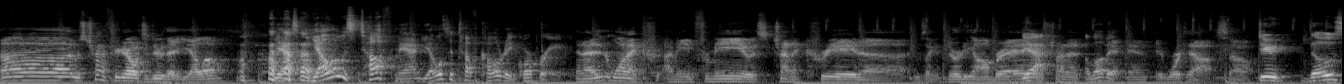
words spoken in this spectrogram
Uh, I was trying to figure out what to do with that yellow. Yes, yellow is tough, man. Yellow's a tough color to incorporate. and I didn't want to. Cr- I mean, for me, it was trying to create a. It was like a dirty ombre. Yeah, I was trying to. I love it. and it worked out. So Dude, those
